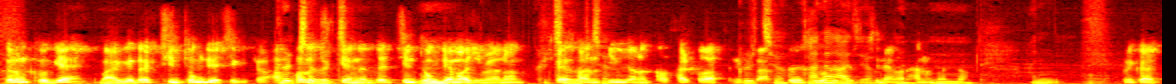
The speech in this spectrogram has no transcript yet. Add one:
그럼 그게 말 그대로 진통제식이죠. 아파서 그렇죠, 그렇죠. 죽겠는데 진통제 음. 맞으면은 그렇죠, 최소한 그렇죠. 1년은 더 살 것 같으니까 그렇죠. 가능하죠. 진행을 하는 음. 거죠. 한, 그러니까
